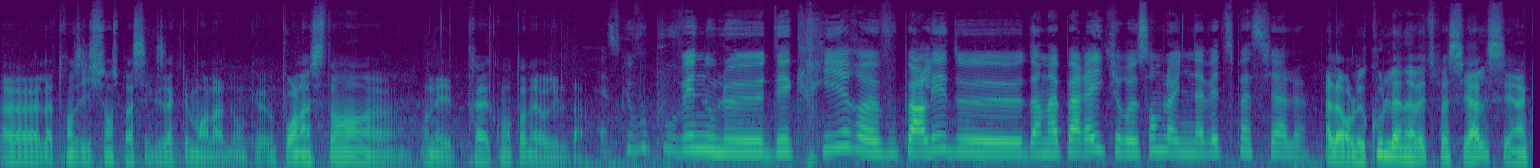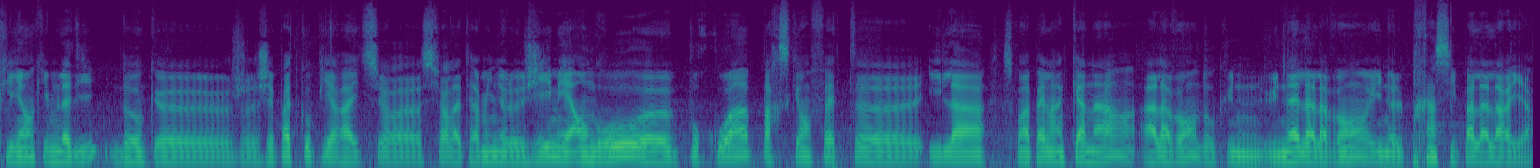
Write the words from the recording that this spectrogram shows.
euh, la transition se passe exactement là. Donc euh, pour l'instant, on est très content des résultats. Est-ce que vous pouvez nous le décrire Vous parlez d'un appareil qui ressemble à une navette spatiale? Alors le coup de la navette spatiale, c'est un client qui me l'a dit, donc je n'ai pas de copyright sur, sur la terminologie, mais en gros, pour pourquoi? Parce qu'en fait, euh, il a ce qu'on appelle un canard à l'avant, donc une, aile à l'avant et une aile principale à l'arrière.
